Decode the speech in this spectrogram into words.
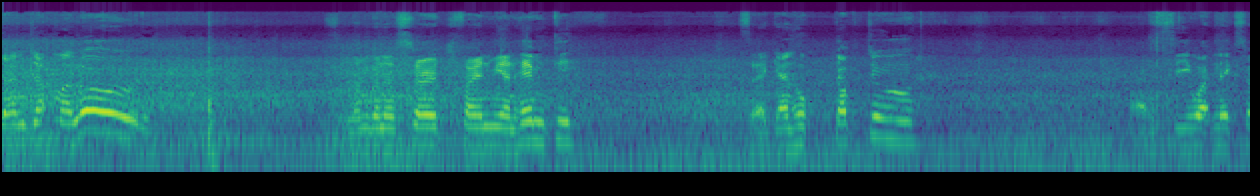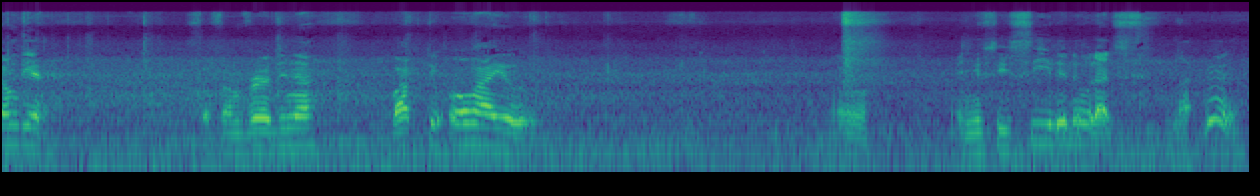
And drop my load. And I'm gonna search, find me an empty. So I can hook up to and see what next from there. So from Virginia back to Ohio. Oh, when you see seal, you know that's not good.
